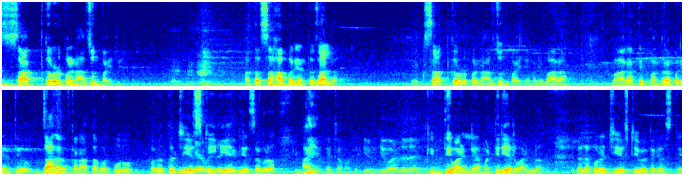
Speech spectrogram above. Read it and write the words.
सात करोडपर्यंत अजून पाहिजे. आता सहापर्यंत झालं. एक सात करोडपर्यंत अजून पाहिजे म्हणजे बारा बारा ते पंधरापर्यंत जाणारच कारण आता भरपूर परत जी एस टी हे ते सगळं आहे त्याच्यामध्ये. किमती वाढलेल्या किमती वाढल्या मटेरियल वाढलं. त्याला परत जी एस टी वगैरे असते.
